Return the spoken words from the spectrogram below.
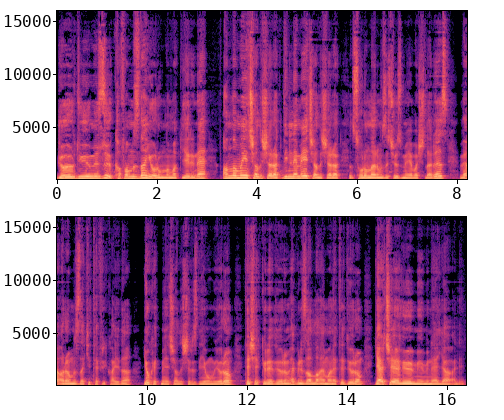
Gördüğümüzü kafamızdan yorumlamak yerine anlamaya çalışarak, dinlemeye çalışarak sorunlarımızı çözmeye başlarız ve aramızdaki tefrikayı da yok etmeye çalışırız diye umuyorum. Teşekkür ediyorum. Hepinizi Allah'a emanet ediyorum. Gerçeğe hü mümine ya Ali.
